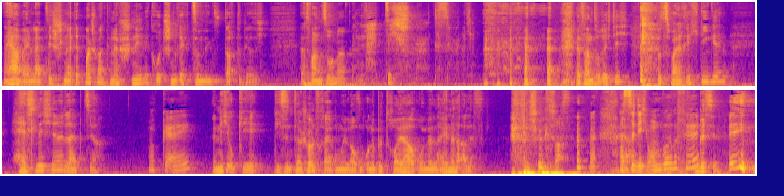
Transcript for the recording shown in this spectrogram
Naja, bei Leipzig schneidet manchmal, kann der Schnee wegrutschen, rechts und links, dachte der sich. Das waren so eine, Leipzig schneit es manchmal. das waren so richtig, so zwei richtige, hässliche Leipziger. Okay. Ja, Nicht okay, die sind da schon frei rumgelaufen, ohne Betreuer, ohne Leine, alles. Das ist schon krass. Hast du dich unwohl Ein gefühlt? bisschen. Ein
